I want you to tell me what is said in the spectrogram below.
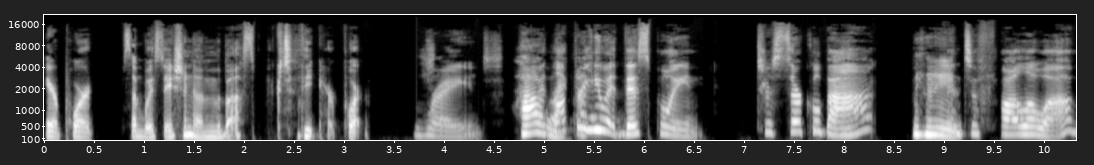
airport subway station and the bus back to the airport. Right. How I'd love for you at this point to circle back Mhm. and to follow up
